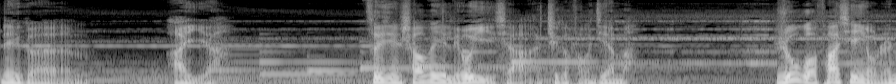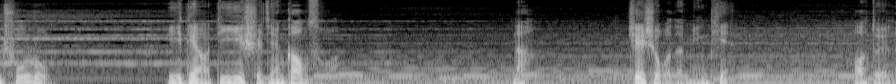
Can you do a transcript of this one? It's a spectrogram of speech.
那个，阿姨啊，最近稍微留意一下这个房间吧。如果发现有人出入，一定要第一时间告诉我。那，这是我的名片。哦，对了，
